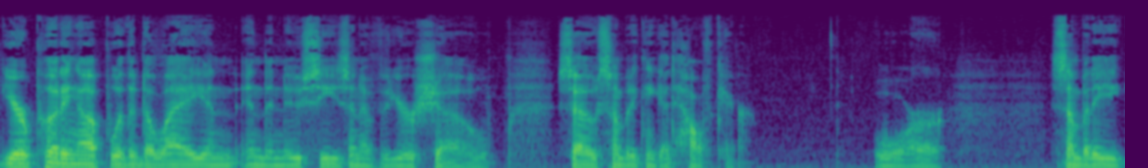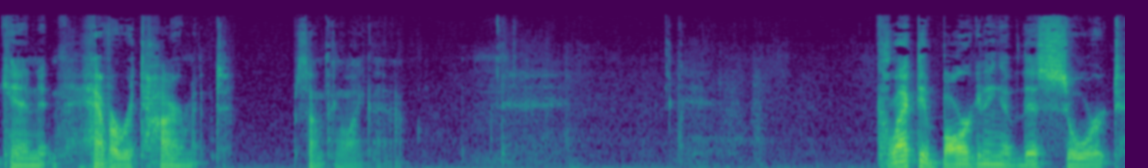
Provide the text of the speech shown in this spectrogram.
you're putting up with a delay in, in the new season of your show so somebody can get health care or somebody can have a retirement, something like that. Collective bargaining of this sort,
